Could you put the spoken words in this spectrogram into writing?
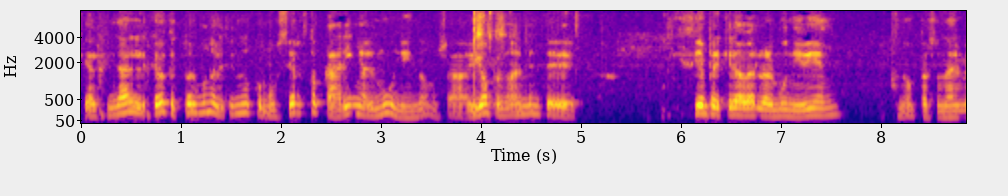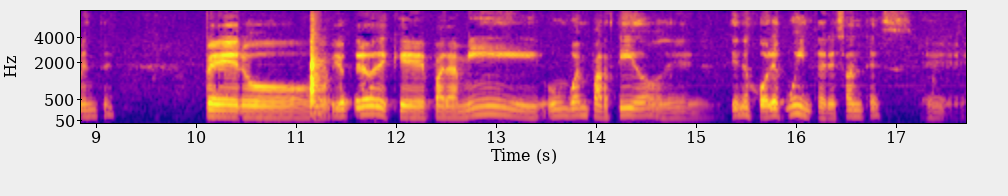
que al final creo que todo el mundo le tiene como cierto cariño al Muni, ¿no? O sea, yo personalmente siempre quiero verlo al Muni bien, ¿no? Personalmente. Pero yo creo de que para mí un buen partido de, tiene jugadores muy interesantes. Eh,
